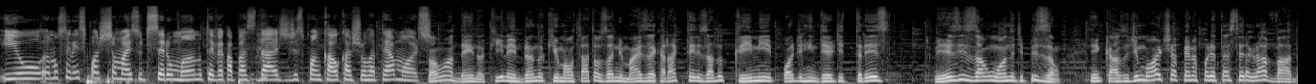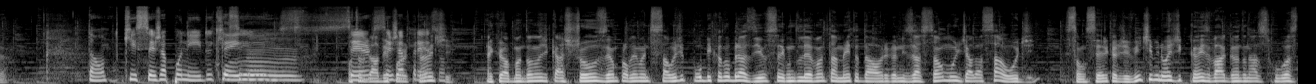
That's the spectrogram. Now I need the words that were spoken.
E o, eu não sei nem se pode chamar isso de ser humano, teve a capacidade de espancar o cachorro até a morte. Só um adendo aqui, lembrando que o maltrato aos animais é caracterizado crime e pode render de três meses a um ano de prisão. Em caso de morte, a pena pode até ser agravada. Então, que seja punido e que Tem se- um- Outro dado seja importante preso. é que o abandono de cachorros é um problema de saúde pública no Brasil, segundo o levantamento da Organização Mundial da Saúde. São cerca de 20 milhões de cães vagando nas ruas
